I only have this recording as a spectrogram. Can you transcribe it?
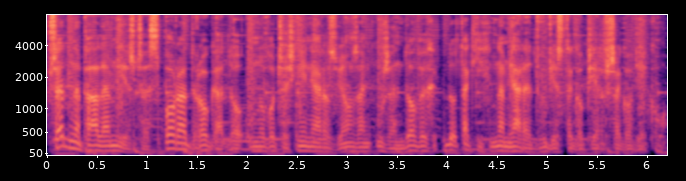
Przed Nepalem jeszcze spora droga do unowocześnienia rozwiązań urzędowych do takich na miarę XXI wieku.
